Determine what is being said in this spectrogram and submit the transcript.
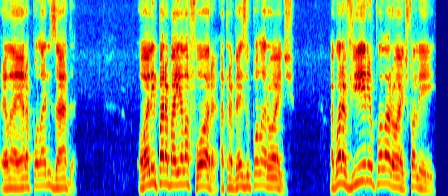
ela era polarizada. Olhem para a Bahia lá fora, através do Polaroid. Agora virem o Polaroid. Falei.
